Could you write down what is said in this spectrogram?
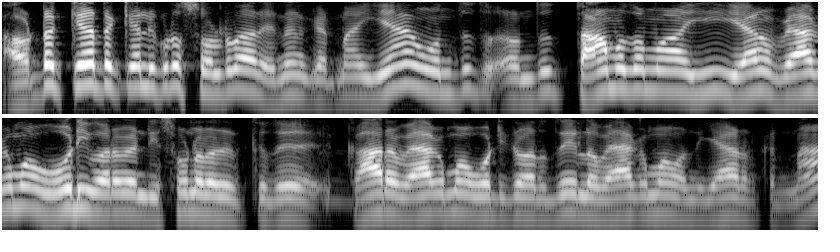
அவர்கிட்ட கேட்ட கேள்வி கூட சொல்கிறாரு என்னென்னு கேட்டால் ஏன் வந்து வந்து தாமதமாகி ஏன் வேகமாக ஓடி வர வேண்டிய சூழ்நிலை இருக்குது? காரை வேகமாக ஓட்டிட்டு வர்றது இல்லை வேகமாக வந்து ஏன் இருக்குன்னா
